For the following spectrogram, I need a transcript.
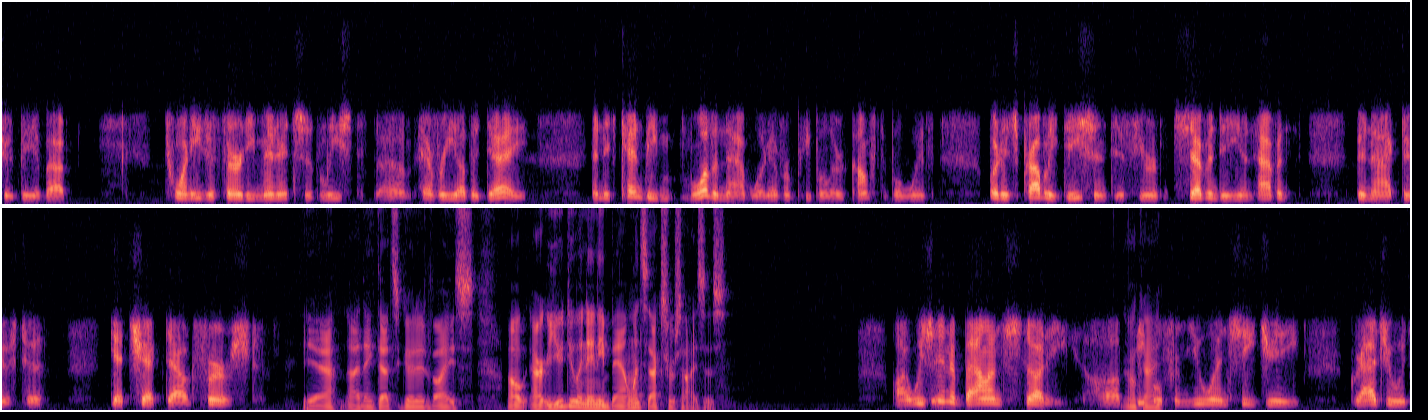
should be about 20 to 30 minutes at least uh, every other day and it can be more than that, whatever people are comfortable with. but it's probably decent if you're 70 and haven't been active to get checked out first. Yeah, I think that's good advice. Oh, are you doing any balance exercises? I was in a balanced study. Uh, Okay. People from UNCG, graduate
